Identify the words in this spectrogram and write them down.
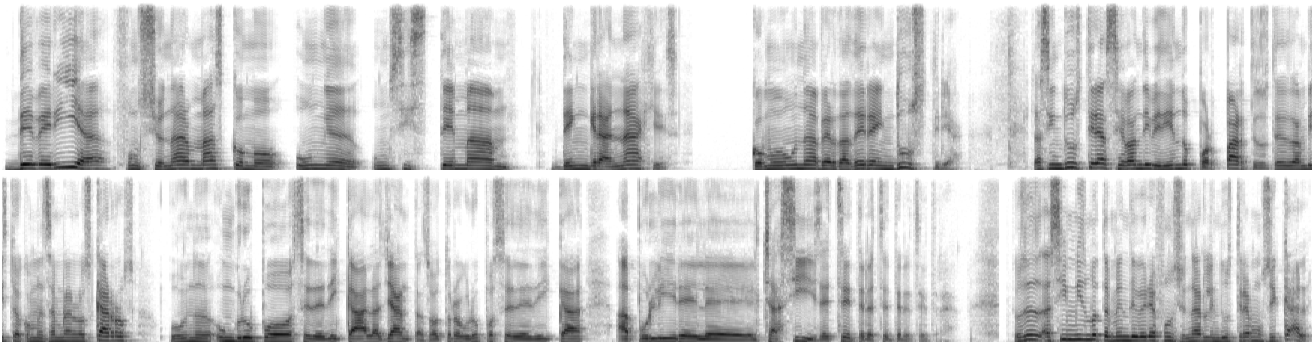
debería funcionar más como un, eh, un sistema de engranajes como una verdadera industria. Las industrias se van dividiendo por partes. Ustedes han visto cómo ensamblan los carros. Un, grupo se dedica a las llantas, otro grupo se dedica a pulir el, chasis, etcétera, etcétera, etcétera. Entonces, así mismo también debería funcionar la industria musical.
